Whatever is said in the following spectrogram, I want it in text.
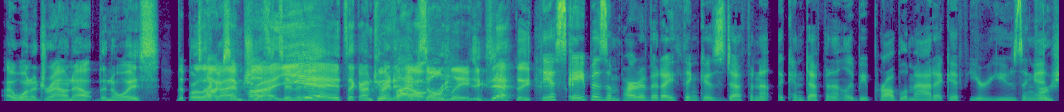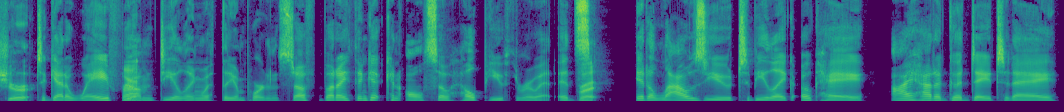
I want to drown out the noise The or like toxic I'm trying. positivity. Yeah, it's like I'm Good trying to vibes out- only. Exactly. The escapism part of it, I think, is definitely can definitely be problematic if you're using it For sure. to get away from dealing with the important stuff. But I think it can also help you through it. It's Right. it allows you to be like, okay, I had a good day today.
